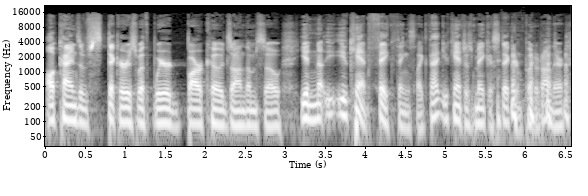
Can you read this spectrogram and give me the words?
all kinds of stickers with weird barcodes on them. So you know you can't fake things like that. You can't just make a sticker and put it on there.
